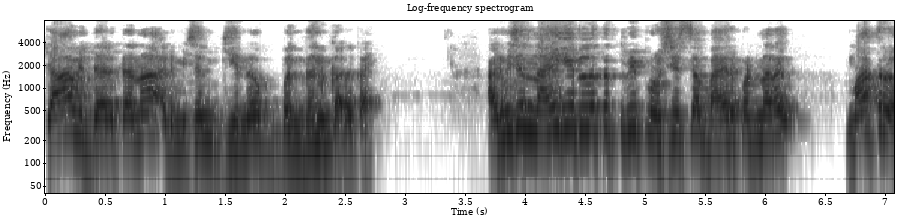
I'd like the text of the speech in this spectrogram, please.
त्या विद्यार्थ्यांना ऍडमिशन घेणं बंधनकारक आहे. ऍडमिशन नाही घेतलं तर तुम्ही प्रोसेसच्या बाहेर पडणार आहे. मात्र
